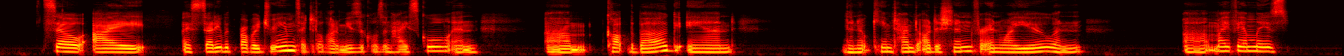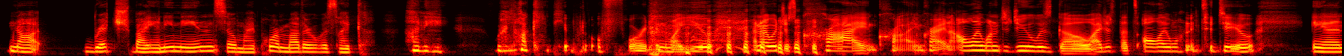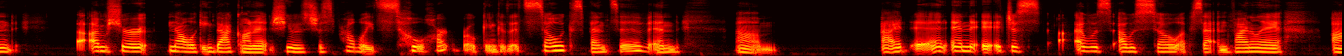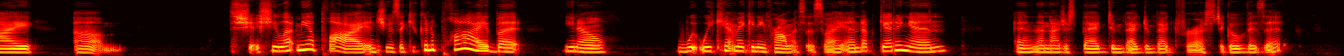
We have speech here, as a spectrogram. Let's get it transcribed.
so I, I studied with Broadway Dreams. I did a lot of musicals in high school and um, caught the bug. And then it came time to audition for NYU. And uh, my family's not rich by any means. So my poor mother was like, honey, we're not going to be able to afford NYU. and I would just cry and cry and cry. And all I wanted to do was go. I just, that's all I wanted to do. And I'm sure now looking back on it, she was just probably so heartbroken because it's so expensive. And, um, I, and, it just, I was, I was so upset. And finally I, um, she, she let me apply and she was like, you can apply, but you know, we, we can't make any promises. So I end up getting in and then I just begged and begged and begged for us to go visit.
